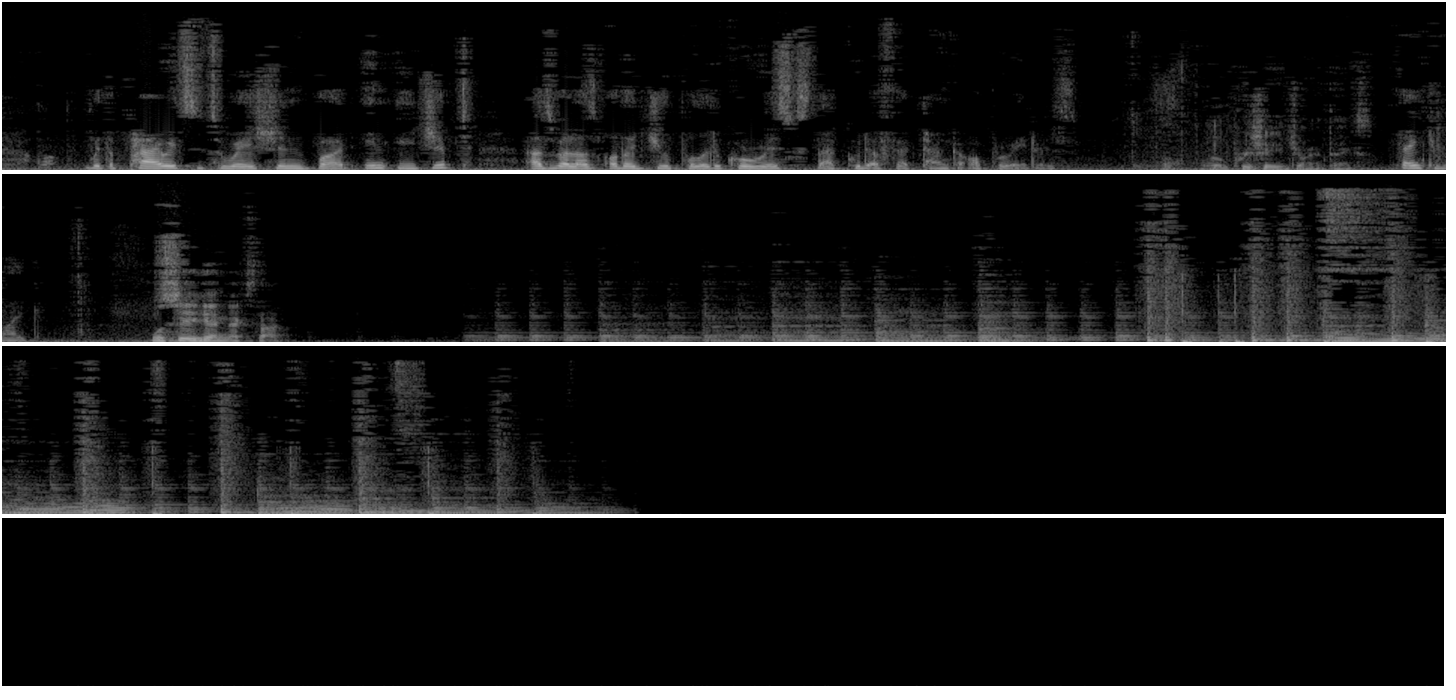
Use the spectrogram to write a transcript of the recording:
with the pirate situation, but in Egypt, as well as other geopolitical risks that could affect tanker operators. Oh, Well, appreciate you joining. Thanks. Thank you, Mike. We'll see you again next time.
